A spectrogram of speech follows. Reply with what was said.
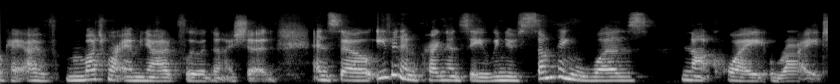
okay, I have much more amniotic fluid than I should. And so, even in pregnancy, we knew something was not quite right.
